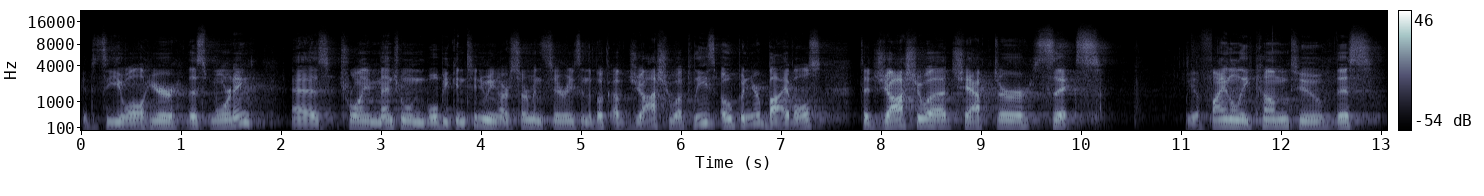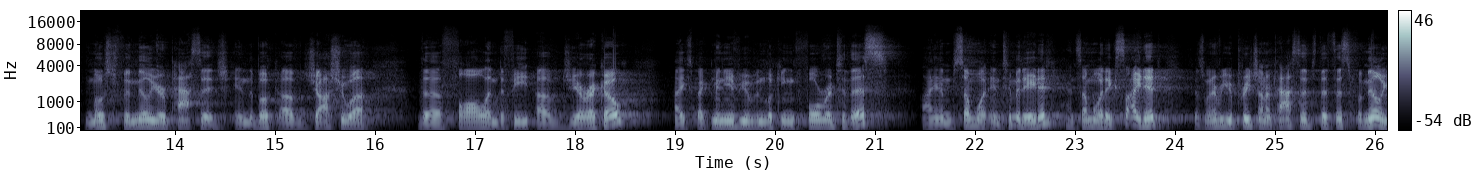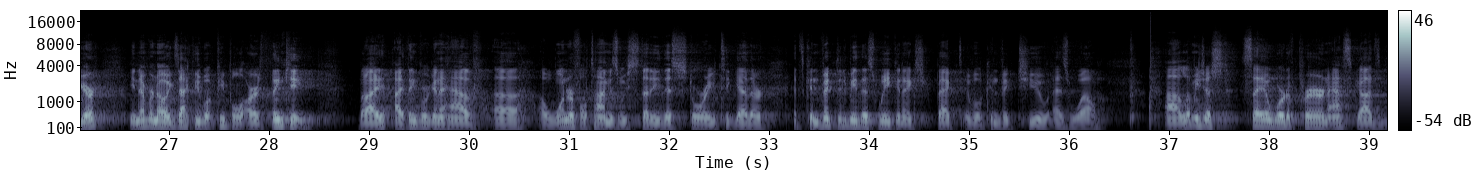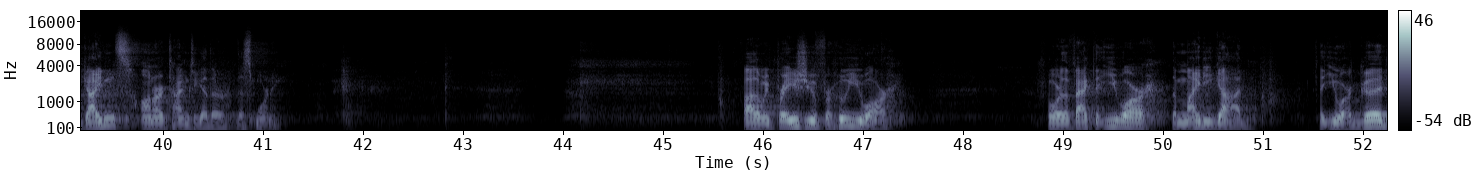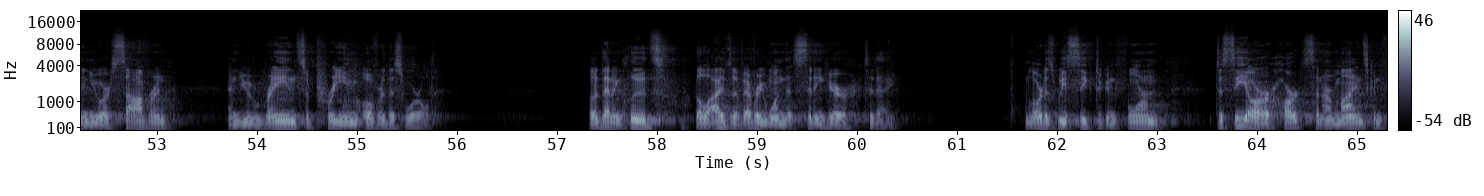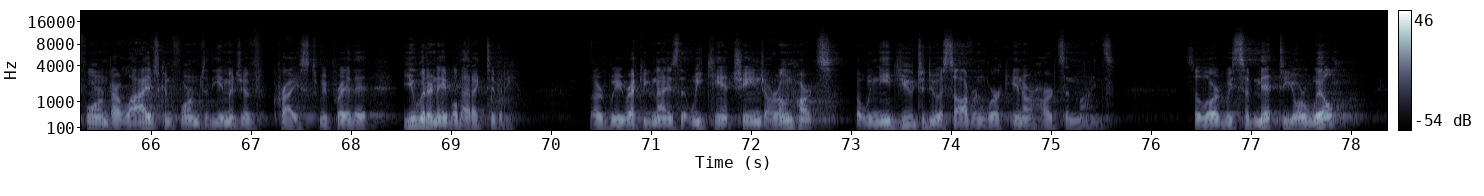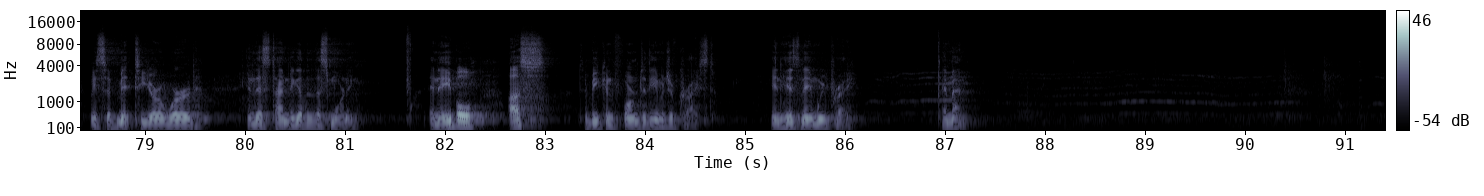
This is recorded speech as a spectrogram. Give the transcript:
Good to see you all here this morning. As Troy mentioned, we'll be continuing our sermon series in the book of Joshua. Please open your Bibles to Joshua chapter 6. We have finally come to this most familiar passage in the book of Joshua, the fall and defeat of Jericho. I expect many of you have been looking forward to this. I am somewhat intimidated and somewhat excited because whenever you preach on a passage that's this familiar, you never know exactly what people are thinking. But I, I think we're going to have a, a, wonderful time as we study this story together. It's convicted me this week, and I expect it will convict you as well. Uh, let me just say a word of prayer and ask God's guidance on our time together this morning. Father, we praise you for who you are, for the fact that you are the mighty God, that you are good and you are sovereign, and you reign supreme over this world. Lord, that includes the lives of everyone that's sitting here today. And Lord, as we seek to conform, to see our hearts and our minds conformed, our lives conformed to the image of Christ, we pray that you would enable that activity. Lord, we recognize that we can't change our own hearts, but we need you to do a sovereign work in our hearts and minds. So, Lord, we submit to your will, we submit to your word in this time together this morning. Enable us to be conformed to the image of Christ. In his name we pray. Amen.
